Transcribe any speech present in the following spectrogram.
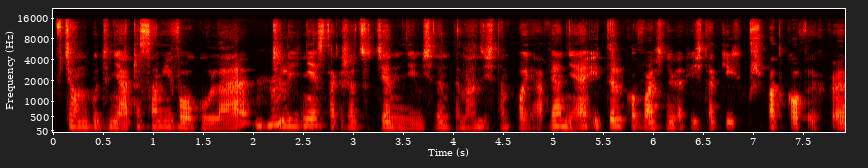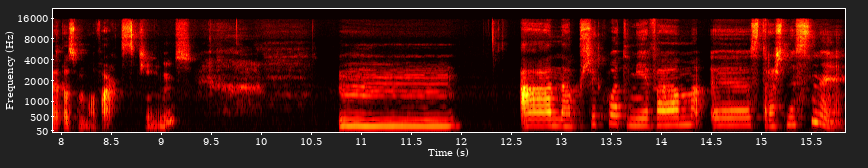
w ciągu dnia, czasami w ogóle, Mhm. czyli nie jest tak, że codziennie mi się ten temat gdzieś tam pojawia, nie? I tylko właśnie w jakichś takich przypadkowych e, rozmowach z kimś. Mm, a na przykład miewam e, straszne sny,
